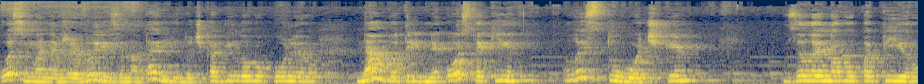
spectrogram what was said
Ось у мене вже вирізана тарілочка білого кольору. Нам потрібні ось такі листочки зеленого папіру,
